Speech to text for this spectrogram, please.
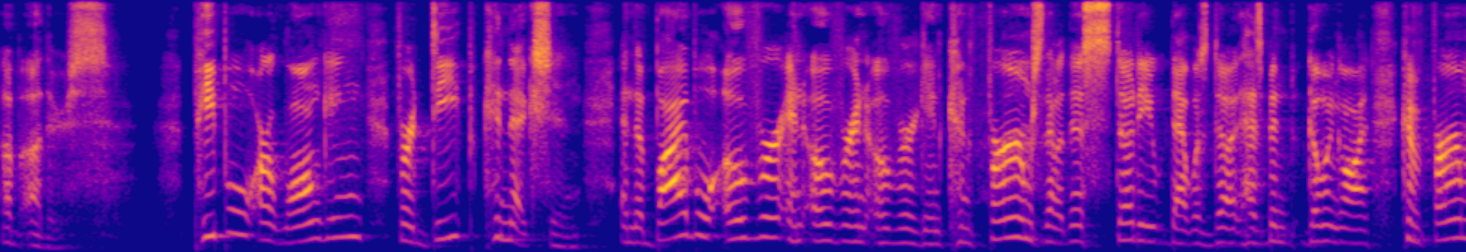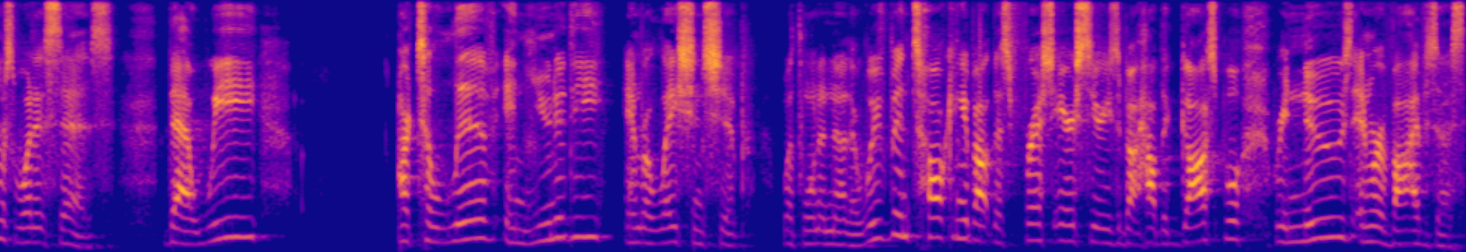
of others. People are longing for deep connection. And the Bible over and over and over again confirms that this study that was done has been going on, confirms what it says that we are to live in unity and relationship with one another. We've been talking about this Fresh Air series about how the gospel renews and revives us.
